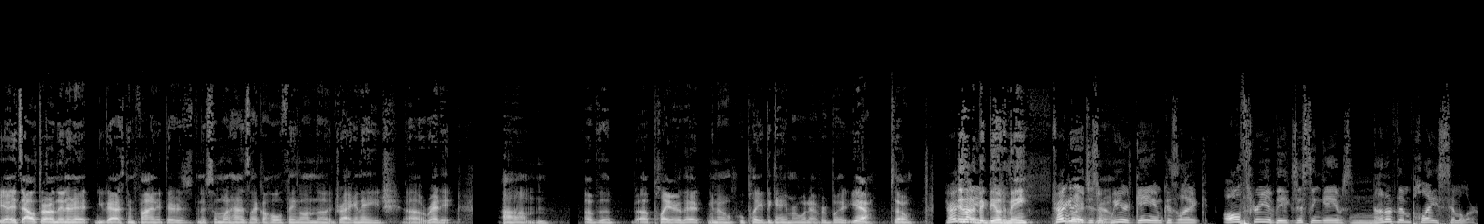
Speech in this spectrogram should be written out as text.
yeah, it's out there on the internet. You guys can find it. There's, someone has like a whole thing on the Dragon Age uh, Reddit um, of the uh, player that you know who played the game or whatever. But yeah, so Dragon it's not a big deal to me. Dragon but, Age is you a weird game because like all three of the existing games, none of them play similar.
